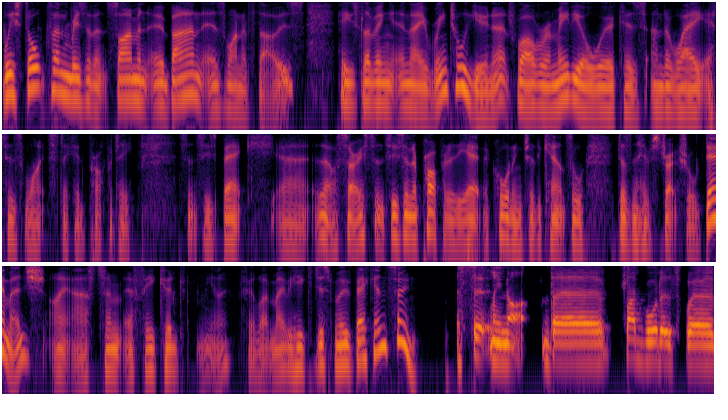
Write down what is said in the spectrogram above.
West Auckland resident Simon Urban is one of those. He's living in a rental unit while remedial work is underway at his white stickered property. Since he's back, uh, no, sorry, since he's in a property that, according to the council, doesn't have structural damage, I asked him if he could, you know, feel like maybe he could just move back in soon. Certainly not. The floodwaters were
